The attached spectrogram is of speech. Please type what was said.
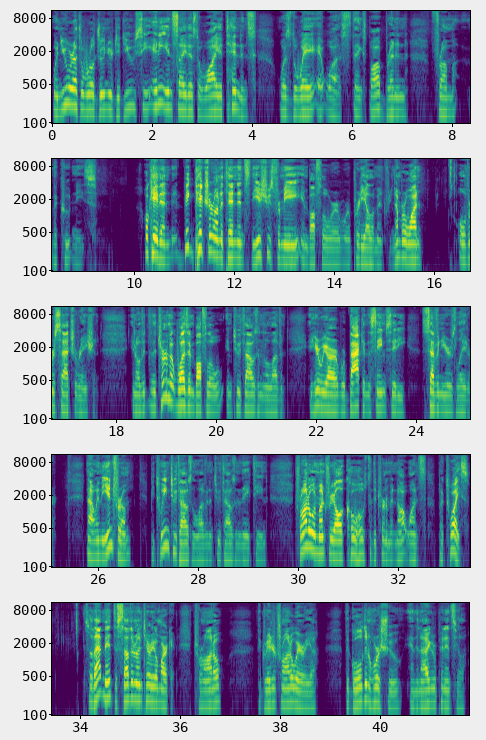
When you were at the World Junior, did you see any insight as to why attendance was the way it was? Thanks, Bob. Brennan from the Kootenays. Okay, then, big picture on attendance. The issues for me in Buffalo were, were pretty elementary. Number one, oversaturation. You know, the, the tournament was in Buffalo in 2011. And here we are, we're back in the same city seven years later. Now, in the interim, between 2011 and 2018, Toronto and Montreal co hosted the tournament not once, but twice. So that meant the Southern Ontario market, Toronto, the Greater Toronto Area, the Golden Horseshoe, and the Niagara Peninsula.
